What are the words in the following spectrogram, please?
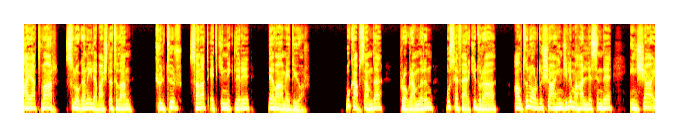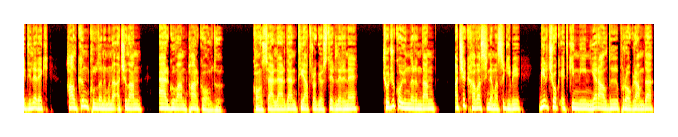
hayat var sloganıyla başlatılan kültür, sanat etkinlikleri devam ediyor. Bu kapsamda programların bu seferki durağı Altınordu Şahincili Mahallesi'nde inşa edilerek halkın kullanımına açılan Erguvan Park oldu. Konserlerden tiyatro gösterilerine, çocuk oyunlarından açık hava sineması gibi birçok etkinliğin yer aldığı programda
